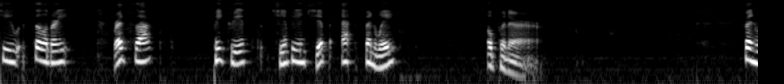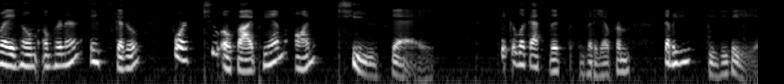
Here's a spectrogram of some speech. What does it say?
to celebrate Red Sox Patriots Championship at Fenway Opener. Fenway home opener is scheduled for 2:05 p.m. on Tuesday. Take a look at this video from WCVB.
